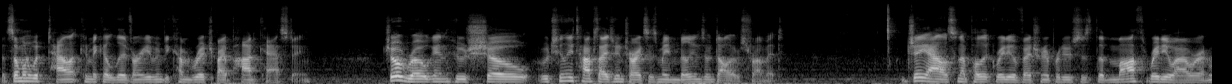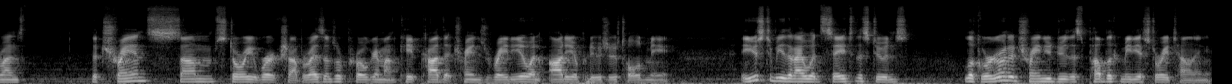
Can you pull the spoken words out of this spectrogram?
that someone with talent can make a living or even become rich by podcasting. Joe Rogan, whose show routinely tops iTunes charts, has made millions of dollars from it. Jay Allison, a public radio veteran who produces the Moth Radio Hour and runs the Transom Story Workshop, a residential program on Cape Cod that trains radio and audio producers, told me. It used to be that I would say to the students, Look, we're going to train you to do this public media storytelling.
